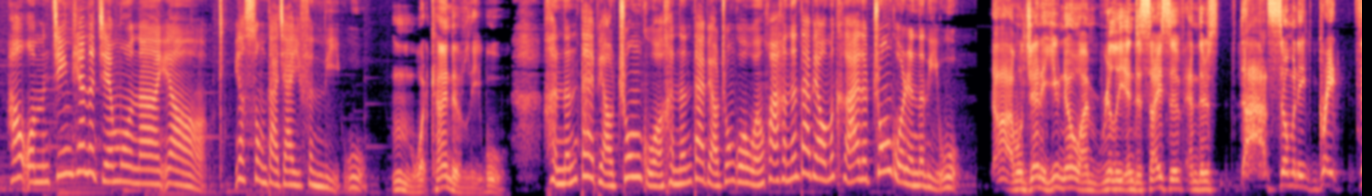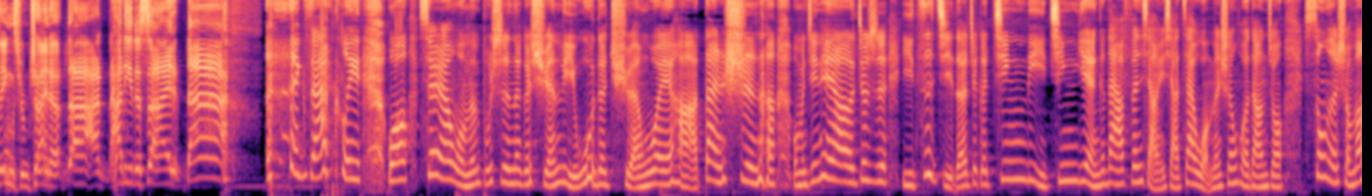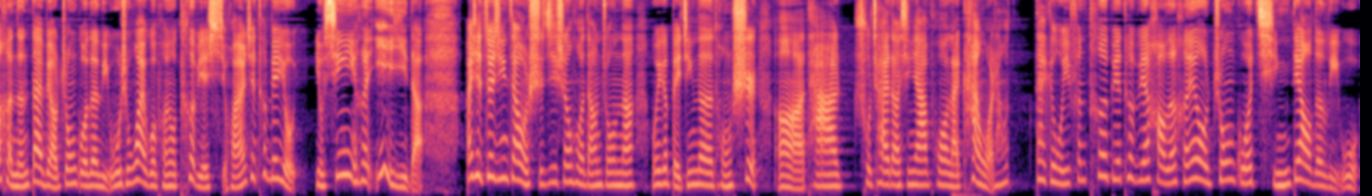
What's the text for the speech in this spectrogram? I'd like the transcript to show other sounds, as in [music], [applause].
好，我们今天的节目呢，要要送大家一份礼物， Hmm, what kind of 礼物?很能代表中国，很能代表中国文化，很能代表我们可爱的中国人的礼物。 Ah, well, Jenny, you know I'm really indecisive, and there's ah, so many great things from China. Ah, how do you decide? Ah! [laughs] Exactly，我虽然我们不是那个选礼物的权威哈，但是呢，我们今天要就是以自己的这个经历经验跟大家分享一下，在我们生活当中送了什么很能代表中国的礼物，是外国朋友特别喜欢，而且特别有有新意和意义的。而且最近在我实际生活当中呢，我一个北京的同事，呃，他出差到新加坡来看我，然后带给我一份特别特别好的、很有中国情调的礼物。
